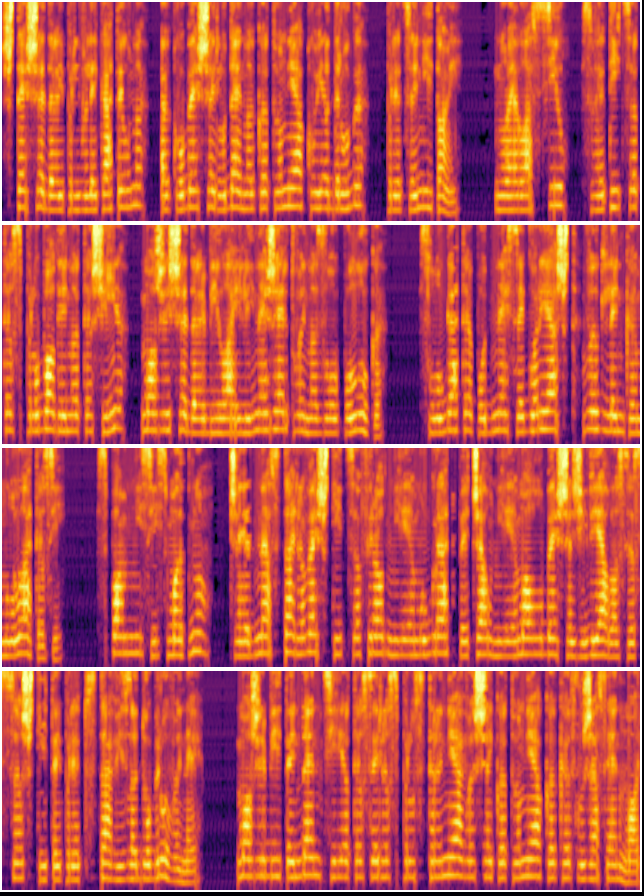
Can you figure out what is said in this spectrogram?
Щеше да е привлекателна, ако беше родена като някоя друга, прецени той. Но Еласил, светицата с прободената шия, можеше да е била или не жертва на злополука. Слугата поднесе горящ въглен към лулата си. Спомни си смътно, че една стара вещица в родния му град печалния мол беше живяла с същите представи за добруване. Може би тенденцията се разпространяваше като някакъв ужасен мор.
